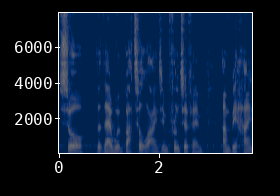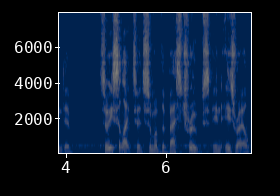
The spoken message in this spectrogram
saw that there were battle lines in front of him and behind him, so he selected some of the best troops in Israel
